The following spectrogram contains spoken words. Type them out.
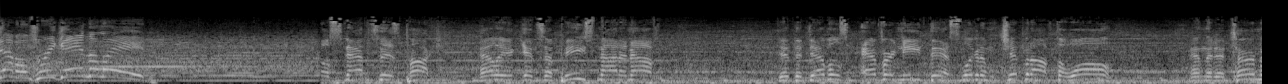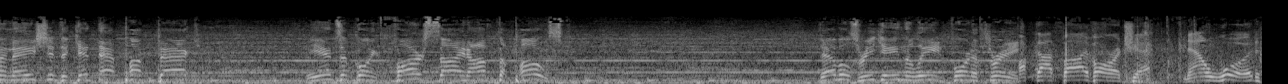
Devils regain the lead. Snaps this puck. Elliott gets a piece, not enough. Did the Devils ever need this? Look at him chip it off the wall and the determination to get that puck back. He ends up going far side off the post. Devils regain the lead, four to three. Puck got by Voracek. Now Wood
